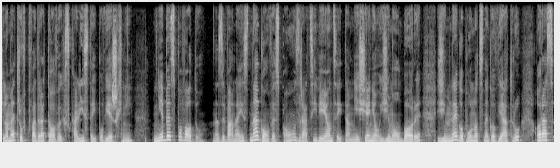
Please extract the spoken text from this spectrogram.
km kwadratowych skalistej powierzchni, nie bez powodu. Nazywana jest nagą wyspą z racji wiejącej tam jesienią i zimą bory, zimnego północnego wiatru oraz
